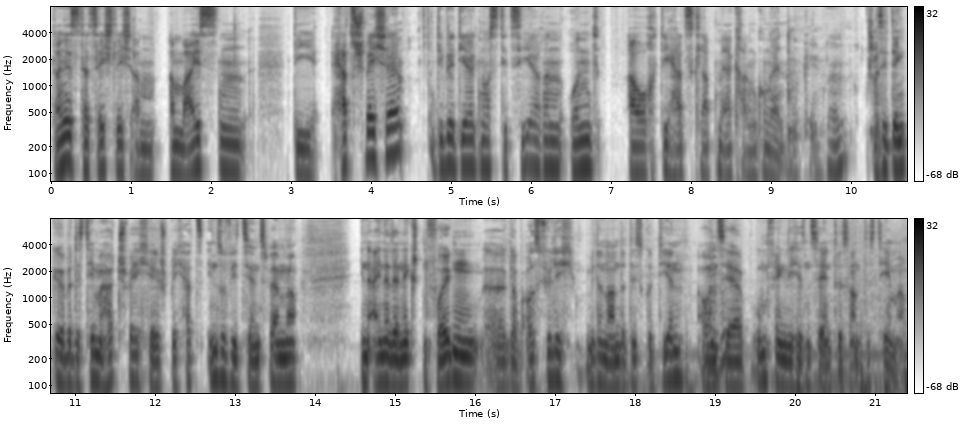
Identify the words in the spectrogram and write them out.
Dann ist tatsächlich am, am meisten die Herzschwäche, die wir diagnostizieren und auch die Herzklappenerkrankungen. Okay. Ja. Also ich denke, über das Thema Herzschwäche, sprich Herzinsuffizienz, werden wir in einer der nächsten Folgen, äh, glaube ausführlich miteinander diskutieren. Auch ein mhm. sehr umfängliches und sehr interessantes Thema.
